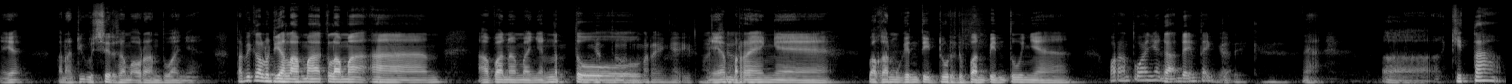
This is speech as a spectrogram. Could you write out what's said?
ya karena diusir sama orang tuanya tapi kalau dia lama kelamaan apa namanya ngetuk, merengek gitu. ya merengek bahkan mungkin tidur depan pintunya orang tuanya nggak ada yang tega. Nah, eh, kita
